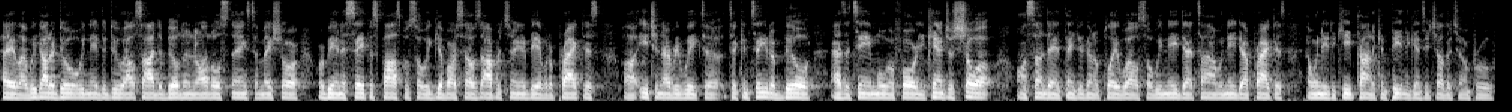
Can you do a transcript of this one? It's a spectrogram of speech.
Hey, like we got to do what we need to do outside the building and all those things to make sure we're being as safe as possible so we give ourselves the opportunity to be able to practice uh, each and every week to, to continue to build as a team moving forward. You can't just show up on Sunday and think you're going to play well. So we need that time, we need that practice, and we need to keep kind of competing against each other to improve.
